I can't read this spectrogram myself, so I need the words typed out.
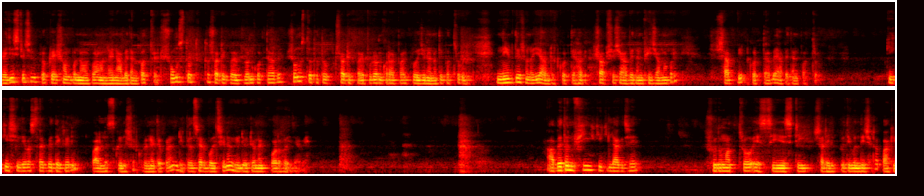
রেজিস্ট্রেশন প্রক্রিয়া সম্পন্ন হওয়ার পর অনলাইন আবেদনপত্রের সমস্ত তথ্য সঠিকভাবে পূরণ করতে হবে। সমস্ত তথ্য সঠিকভাবে পূরণ করার পর প্রয়োজনীয় নথিপত্রগুলি নির্দেশ অনুযায়ী আপলোড করতে হবে। সবশেষে আবেদন ফি জমা করে সাবমিট করতে হবে আবেদনপত্র। কী কী সিলেবাস থাকবে দেখে নিন। পারলে স্ক্রিনশট করে নিতে পারেন। ডিটেলস আর বলছি না ভিডিওটা অনেক বড় হয়ে যাবে। আবেদন ফি কী কী লাগছে? শুধুমাত্র এসসি এসটি শারীরিক প্রতিবন্ধী ছাড়া বাকি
